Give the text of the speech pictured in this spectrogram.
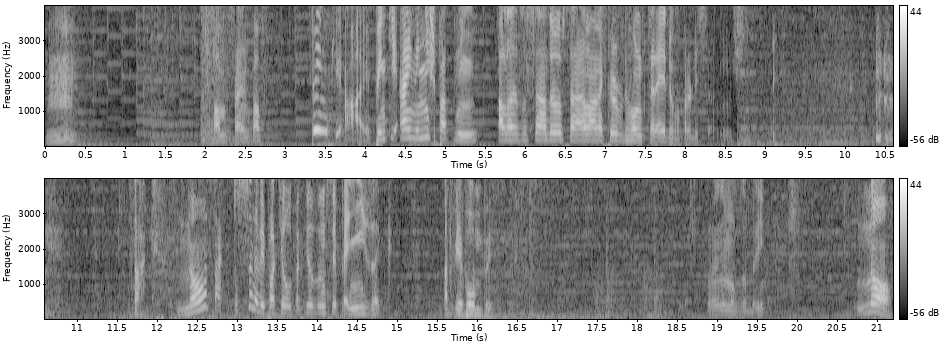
Hmm. Bum friend, buff. Pinky Eye. Pinky Eye není špatný, ale zase na druhou stranu máme Curved Horn, který je doopravdy silnější. tak, no, tak to se nevyplatilo, utratil jsem si penízek. A dvě bomby. To není moc dobrý. No,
